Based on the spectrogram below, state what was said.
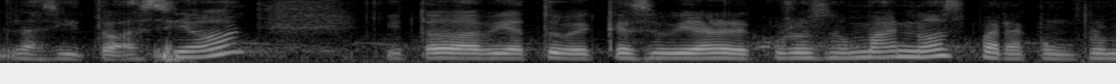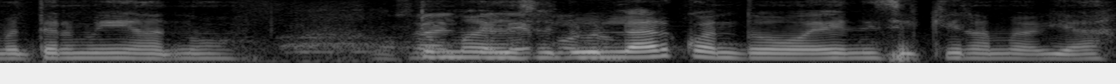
la situación y todavía tuve que subir a recursos humanos para comprometerme a no tomar el, celular cuando él ni siquiera me había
